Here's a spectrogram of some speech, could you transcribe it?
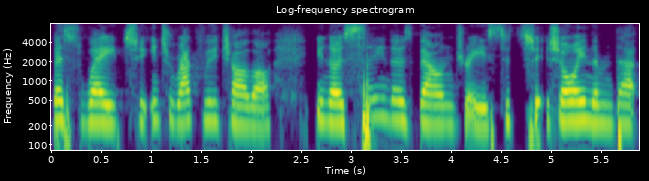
best way to interact with each other. You know, setting those boundaries, to ch- showing them that.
